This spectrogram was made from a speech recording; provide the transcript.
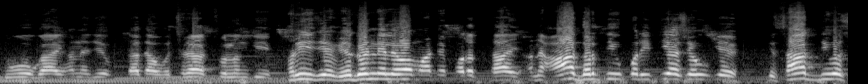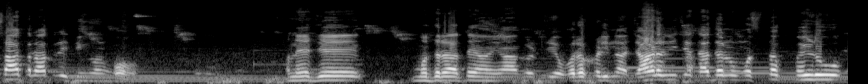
દુઓ ગાય અને જે દાદા વછરાજ સોલંકી ફરી જે વેગણને લેવા માટે પરત થાય અને આ ધરતી ઉપર ઇતિહાસ એવું કે કે સાત દિવસ સાત રાત્રિ ધીંગાણું અને જે મધરાતે અહીંયા આગળ જે વરખડીના ઝાડ નીચે દાદાનું મસ્તક પડ્યું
